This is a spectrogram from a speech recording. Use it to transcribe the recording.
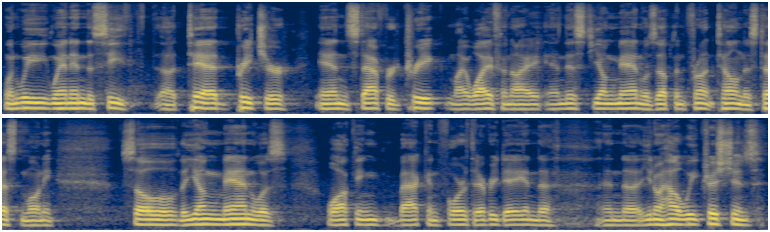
when we went in to see uh, Ted, preacher, in Stafford Creek, my wife and I, and this young man was up in front telling this testimony. So the young man was walking back and forth every day in the, and you know how we Christians,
